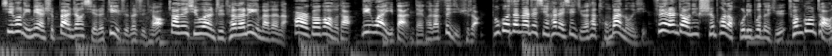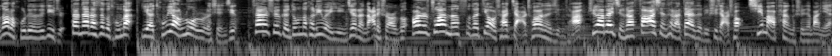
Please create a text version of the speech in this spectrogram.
信封里面是半张写着地址的纸条。赵宁询问纸条的另一半在哪，二哥告诉他，另外一半得靠他自己去找。不过在那之前，还得先解决他同伴的问题。虽然虽然赵宁识破了狐狸布的局，成功找到了狐狸的地址，但他的。四个同伴也同样落入了险境。三水给东东和李伟引荐的哪里是二哥，而是专门负责调查假钞案的警察。只要被警察发现他俩袋子里是假钞，起码判个十年八年。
